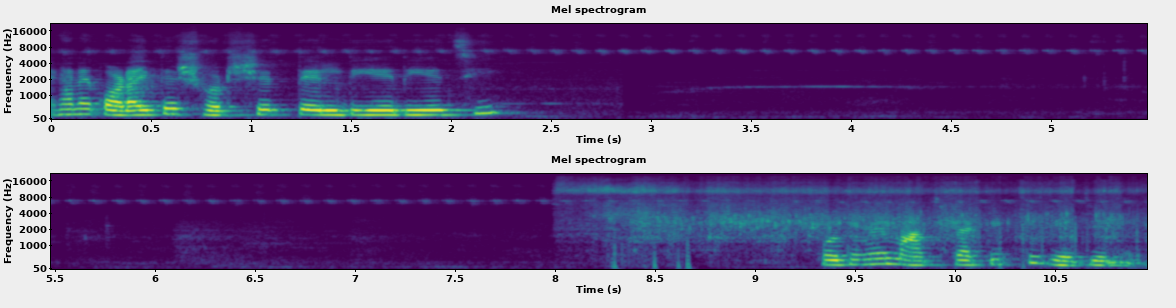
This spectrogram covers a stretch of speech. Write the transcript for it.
এখানে কড়াইতে সর্ষের তেল দিয়ে দিয়েছি। প্রথমে মাছটাকে একটু ভেজে নেব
